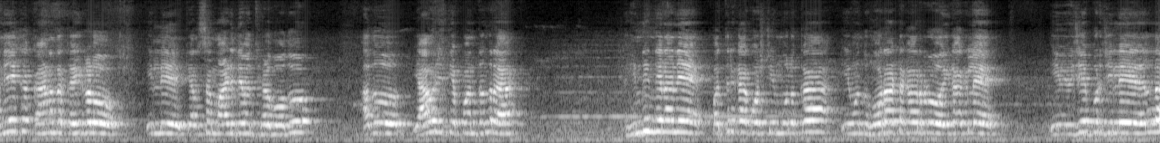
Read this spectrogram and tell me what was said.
ಅನೇಕ ಕಾಣದ ಕೈಗಳು ಇಲ್ಲಿ ಕೆಲಸ ಮಾಡಿದೆವು ಅಂತ ಹೇಳ್ಬೋದು. ಅದು ಯಾವ ರೀತಿಯಪ್ಪ ಅಂತಂದ್ರೆ ಹಿಂದಿನ ದಿನಾನೇ ಪತ್ರಿಕಾಗೋಷ್ಠಿ ಮೂಲಕ ಈ ಒಂದು ಹೋರಾಟಗಾರರು ಈಗಾಗಲೇ ಈ ವಿಜಯಪುರ ಜಿಲ್ಲೆಯ ಎಲ್ಲ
